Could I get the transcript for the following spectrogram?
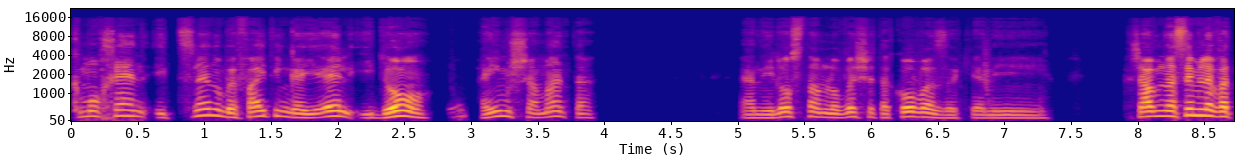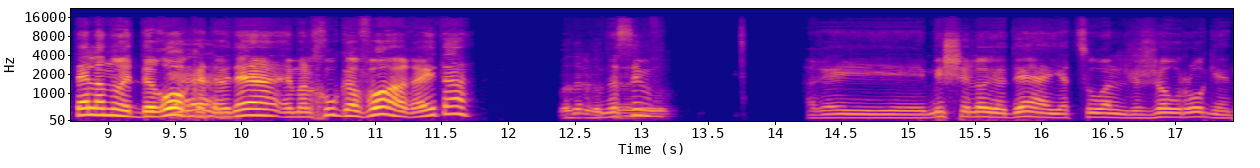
כמו כן, אצלנו ב Fighting IL, עידו, האם שמעת אני לא סתם לובש את הכובע הזה, כי אני... עכשיו מנסים לבטל לנו את דה רוק, כן. אתה יודע, הם הלכו גבוה, ראית? מה זה לבטל מנסים-? הרי אה, מי שלא יודע, יצאו על ג'ו רוגן,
